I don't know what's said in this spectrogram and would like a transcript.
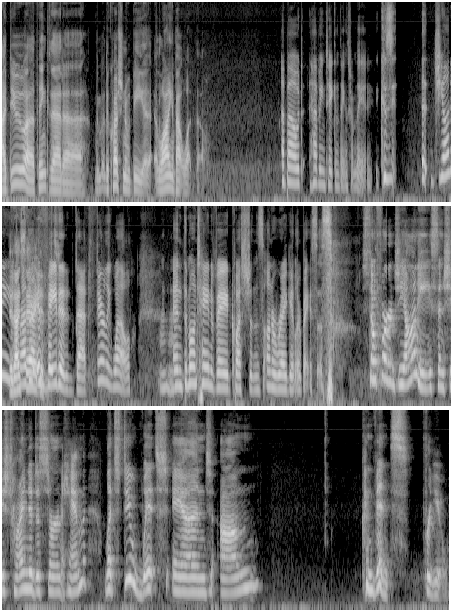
I do uh, think that uh, the, the question would be uh, lying about what, though? About having taken things from the because uh, Gianni Did rather I didn't? evaded that fairly well, Mhm. and the Montaigne evade questions on a regular basis. So for Gianni, since she's trying to discern him, let's do wit and um convince for you.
